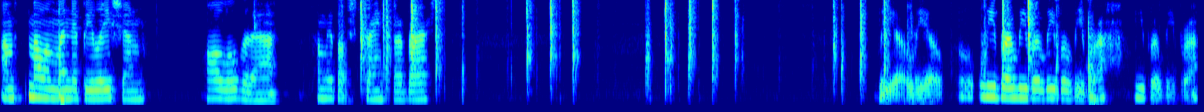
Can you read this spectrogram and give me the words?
I'm smelling manipulation all over that. Tell me about strength reverse. Leo, Leo, Libra, Libra, Libra, Libra, Libra, Libra.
